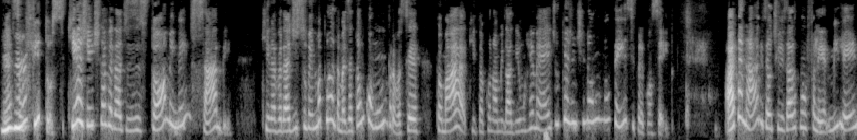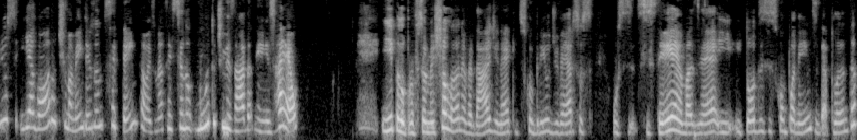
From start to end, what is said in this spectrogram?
Né? Uhum. São fitos, que a gente, na verdade, às vezes toma e nem sabe que na verdade isso vem de uma planta, mas é tão comum para você tomar, que está com o nome lá de um remédio, que a gente não, não tem esse preconceito. A cannabis é utilizada, como eu falei, há milênios e agora, ultimamente, desde os anos 70, mais ou menos, tem sendo muito utilizada em Israel e pelo professor Mechelin, na verdade, né, que descobriu diversos os sistemas, né, e, e todos esses componentes da planta.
